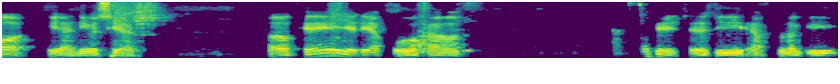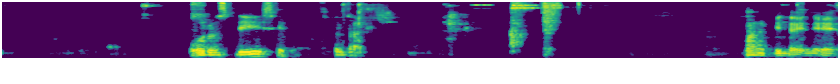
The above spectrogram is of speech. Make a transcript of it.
oh ya news ya. Oke, okay, jadi aku bakal. Oke, okay, jadi aku lagi urus di sini. Sebentar. Mana pindah ini ya?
